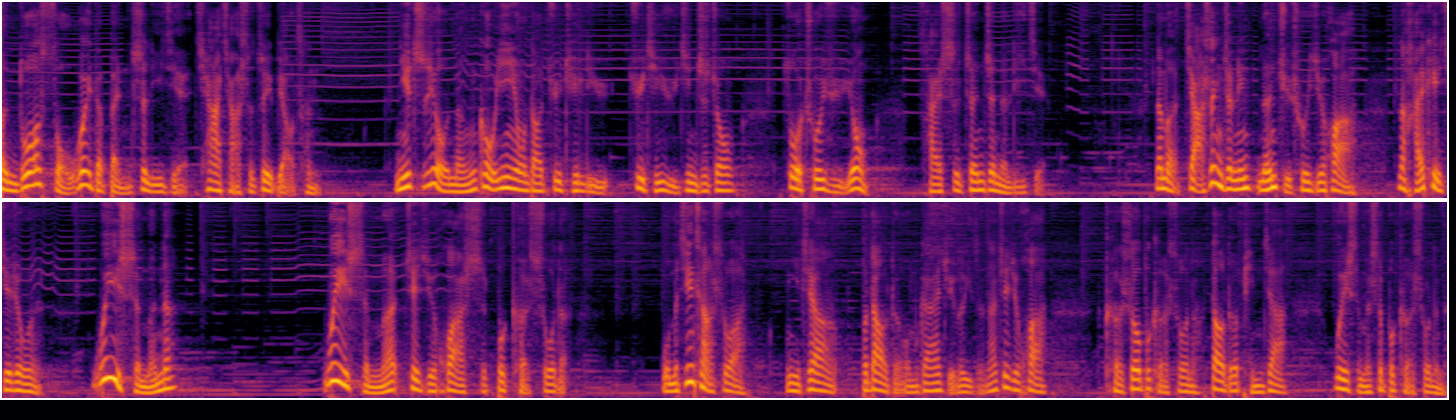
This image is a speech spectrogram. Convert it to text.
很多所谓的本质理解，恰恰是最表层。你只有能够应用到具体语具体语境之中，做出语用，才是真正的理解。那么，假设你这里能举出一句话。那还可以接着问，为什么呢？为什么这句话是不可说的？我们经常说啊，你这样不道德。我们刚才举个例子，那这句话可说不可说呢？道德评价为什么是不可说的呢？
